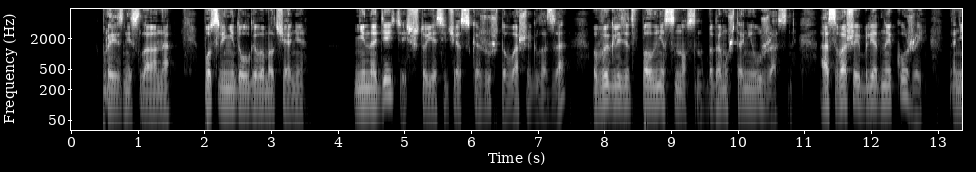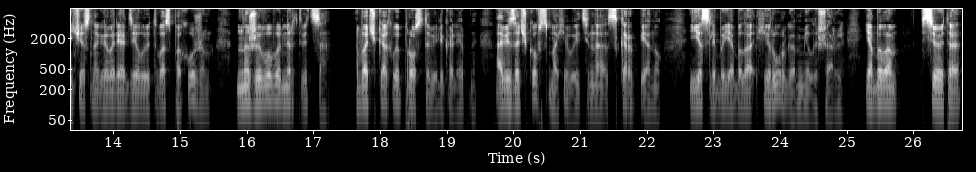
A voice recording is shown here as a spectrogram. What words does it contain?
— произнесла она после недолгого молчания. «Не надейтесь, что я сейчас скажу, что ваши глаза выглядят вполне сносно, потому что они ужасны, а с вашей бледной кожей они, честно говоря, делают вас похожим на живого мертвеца. В очках вы просто великолепны, а без очков смахиваете на скорпену. Если бы я была хирургом, милый Шарль, я бы вам все это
